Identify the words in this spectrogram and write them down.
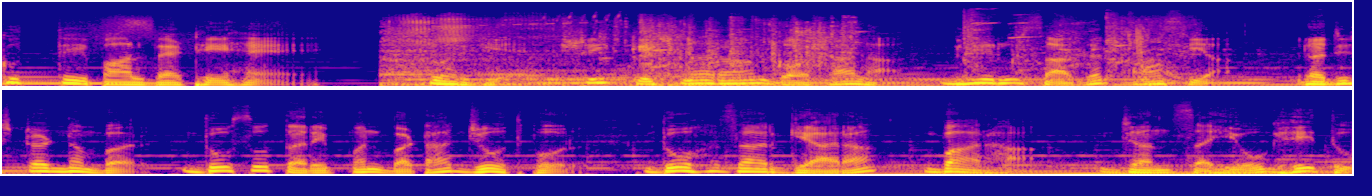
कुत्ते पाल बैठे हैं। स्वर्गीय श्री कृष्णाराम गौशाला भेरू सागर औसिया रजिस्टर्ड नंबर दो सौ तिरपन बटा जोधपुर 2011-12 जन सहयोग हेतु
